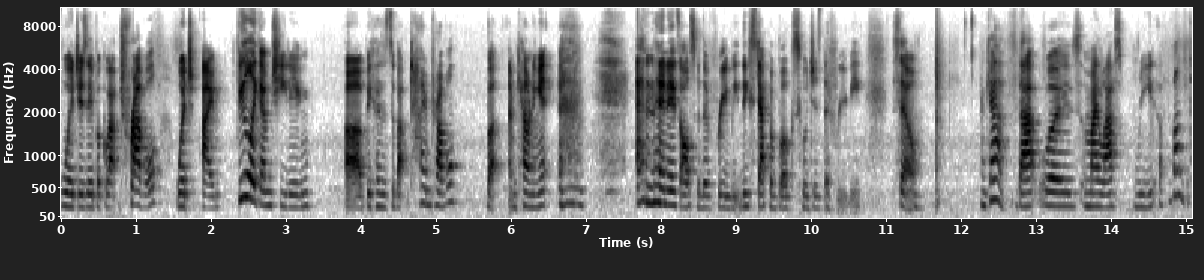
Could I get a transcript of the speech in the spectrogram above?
which is a book about travel, which I feel like I'm cheating uh, because it's about time travel, but I'm counting it. and then it's also the freebie, the stack of books, which is the freebie. So yeah, that was my last read of the month.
